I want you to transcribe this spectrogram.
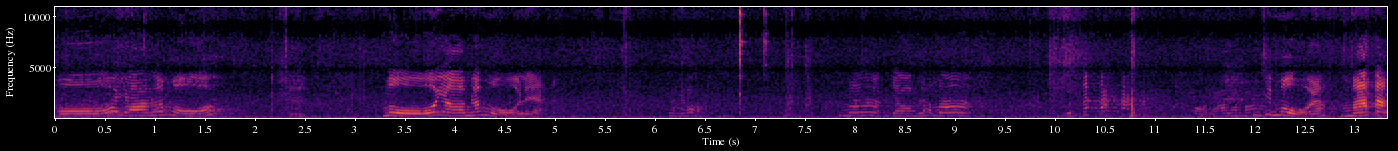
หมูยอมแล้วหมูหมูยอมแล้วหมูเลยอะยังหรอกมากยอมแล้วมากหมอยาวแล้วมั้งไม่ใช่หมูนะมาก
